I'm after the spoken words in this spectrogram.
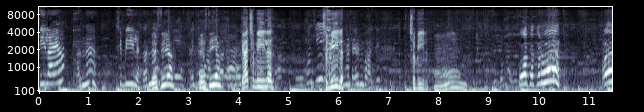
ਕੀ ਲਾਇਆ? ਕਰਨਾ। ਸ਼ਬੀਲ ਟੇਸਟੀ ਆ? ਟੇਸਟੀ ਆ? ਕਹਿ ਛਬੀਲ? ਛਬੀਲ। ਛਬੀਲ। ਹੂੰ। ਓ ਕੱਕੜ ਓਏ। ਓਏ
